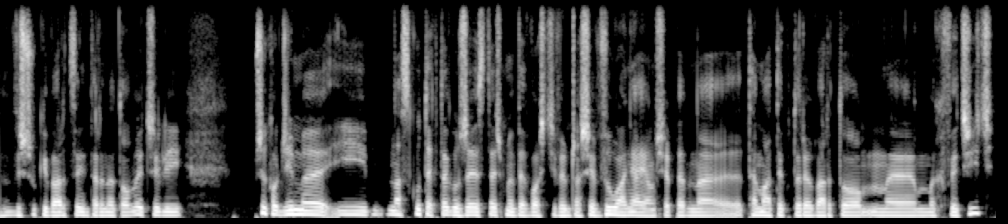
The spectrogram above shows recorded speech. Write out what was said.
w wyszukiwarce internetowej, czyli przychodzimy i na skutek tego, że jesteśmy we właściwym czasie, wyłaniają się pewne tematy, które warto chwycić.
